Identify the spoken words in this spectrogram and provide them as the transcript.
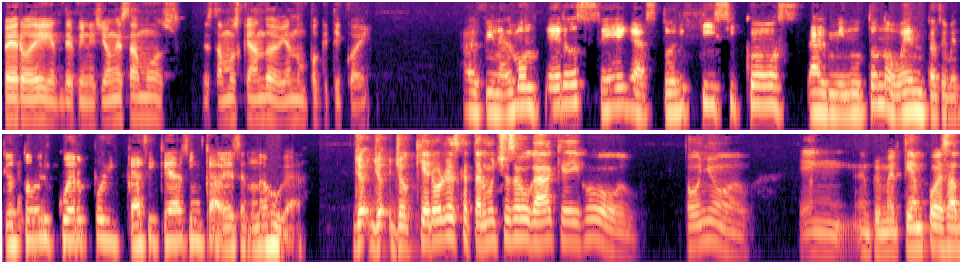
pero de, en definición estamos, estamos quedando debiendo un poquitico ahí. Al final Montero se gastó el físico al minuto 90, se metió todo el cuerpo y casi queda sin cabeza en una jugada. Yo, yo, yo quiero rescatar mucho esa jugada que dijo Toño en el primer tiempo, esas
